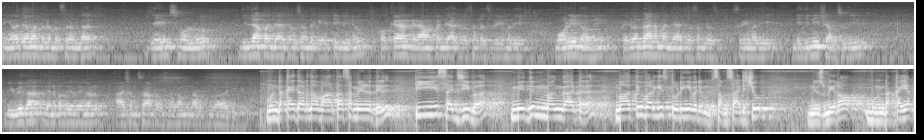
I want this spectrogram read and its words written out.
നിയോജകമണ്ഡലം പ്രസിഡന്റ് ജെയിംസ് മുള്ളു ജില്ലാ panchayat president K T Binu Kokkayar ഗ്രാമപഞ്ചായത്ത് president Shrimati Molly Dominic Peruvanthanam panchayat president Shrimati Nijini Shamsuddin വിവിധ ജനപ്രതിനിധികൾ ആശംസാ പ്രസംഗം നടത്തുന്നതായിരിക്കും. മുണ്ടക്കൈ നടന്ന വാർത്താ സമ്മേളനത്തിൽ പി സജീവ് മിഥുൻ മങ്കാട്ട് മാത്യു വർഗീസ് തുടങ്ങിയവരും സംസാരിച്ചു. News bureau Mundakkayam.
